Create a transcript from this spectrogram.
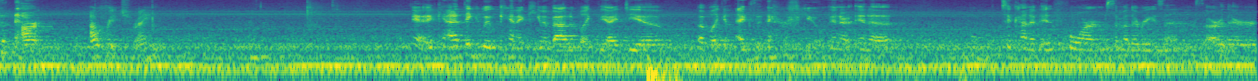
our outreach, right? Yeah, it, ca- I think it kind of came about of like the idea of, of like an exit interview in a, in a, to kind of inform some of the reasons. Are there,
